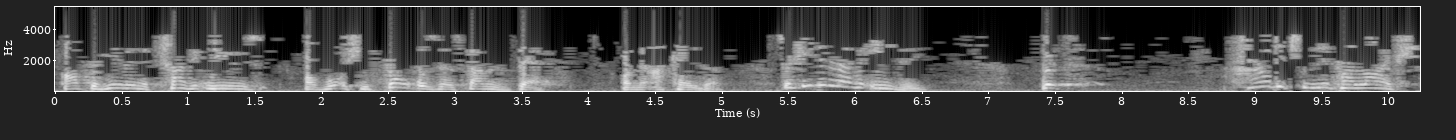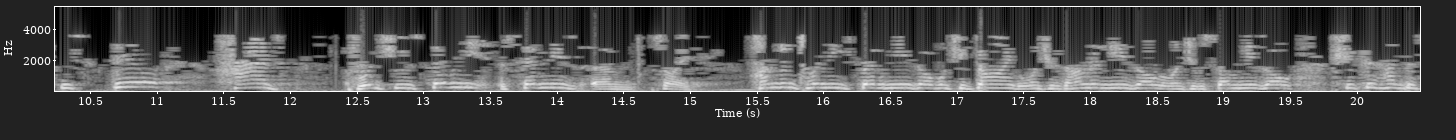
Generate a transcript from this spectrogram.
after hearing the tragic news of what she thought was her son's death on the Akedah. So she didn't have it easy. But how did she live her life? She still had, when she was 70, 70 um, sorry, 127 years old when she died, or when she was 100 years old, or when she was 7 years old, she still had the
